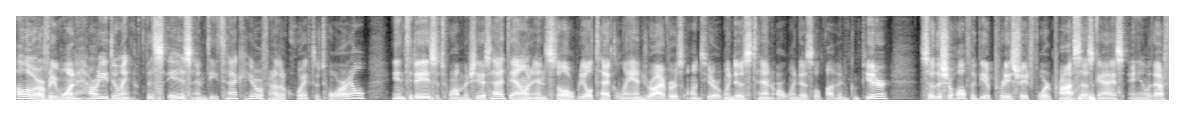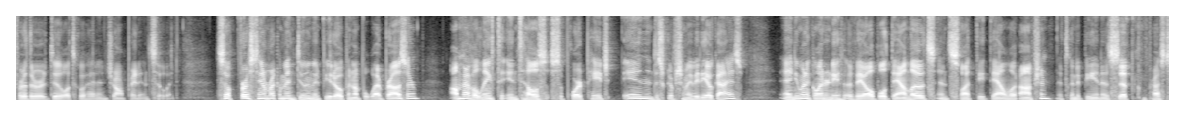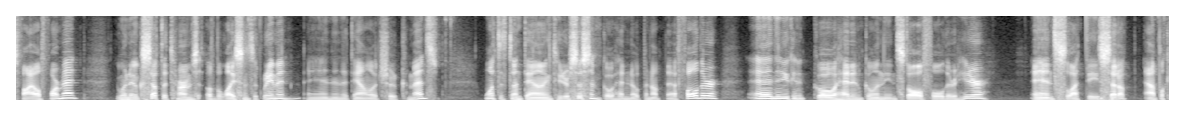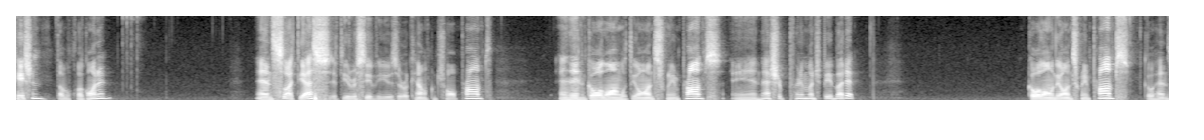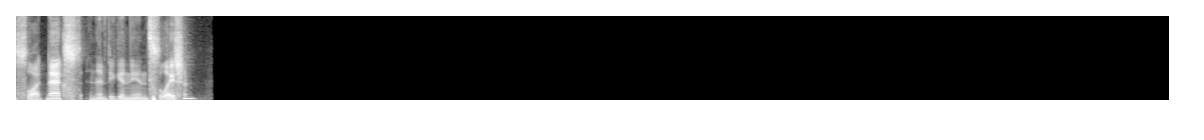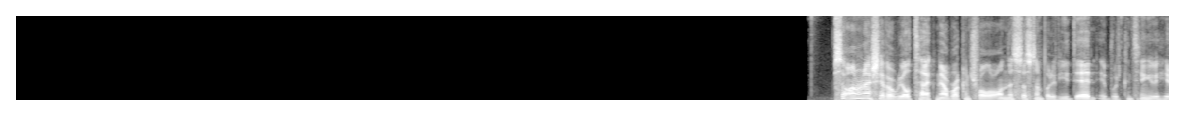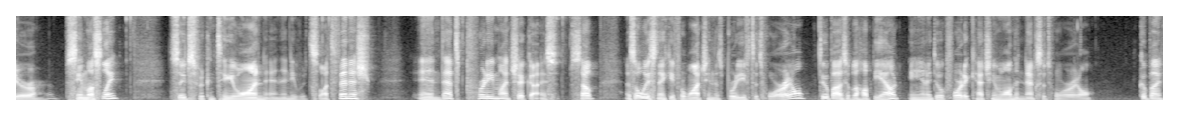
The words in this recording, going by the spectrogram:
Hello everyone, how are you doing? This is MD Tech here with another quick tutorial. In today's tutorial, I'm going to show you how to down and install Realtek LAN drivers onto your Windows 10 or Windows 11 computer. So this should hopefully be a pretty straightforward process guys, and without further ado, let's go ahead and jump right into it. So first thing I recommend doing would be to open up a web browser. I'm going to have a link to Intel's support page in the description of my video guys and you want to go underneath available downloads and select the download option. It's going to be in a zip compressed file format. You want to accept the terms of the license agreement and then the download should commence. Once it's done downloading to your system, go ahead and open up that folder and then you can go ahead and go in the install folder here and select the setup application, double click on it and select yes if you receive a user account control prompt and then go along with the on-screen prompts and that should pretty much be about it. Go along with the on-screen prompts, go ahead and select next and then begin the installation. So I don't actually have a Realtek network controller on this system, but if you did, it would continue here seamlessly. So you just would continue on and then you would select finish. And that's pretty much it, guys. So as always, thank you for watching this brief tutorial. Do hope I was able to help you out, and I do look forward to catching you all in the next tutorial. Goodbye.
